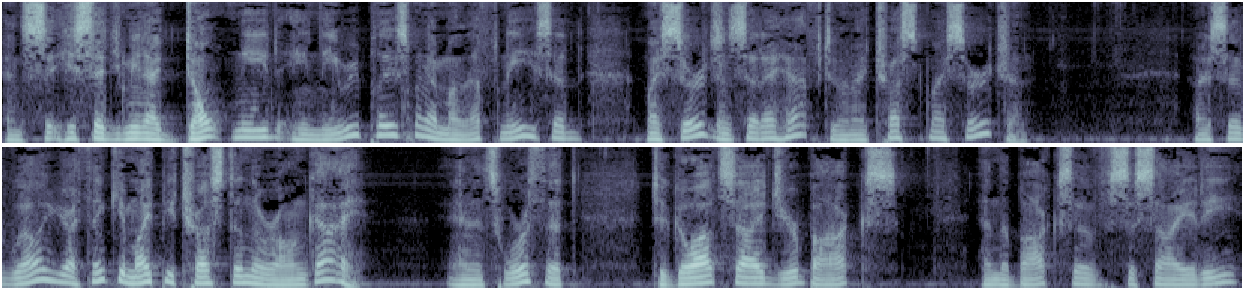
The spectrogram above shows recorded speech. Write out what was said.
And he said, You mean I don't need a knee replacement on my left knee? He said, my surgeon said I have to, and I trust my surgeon. I said, Well, I think you might be trusting the wrong guy. And it's worth it to go outside your box and the box of society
